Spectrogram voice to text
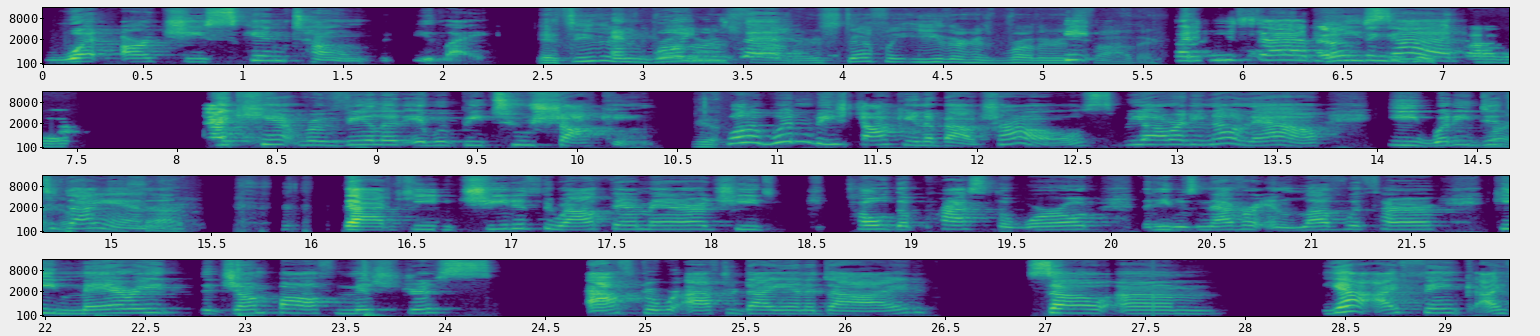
what Archie's skin tone would be like? It's either his And brother or his said- father. It's definitely either his brother or his He- father. But he said, I don't he think it's his said, father. I can't reveal it. It would be too shocking. Yeah. Well, it wouldn't be shocking about Charles. We already know now he what he did Right, to that's what I'm Diana. That he cheated throughout their marriage. He told the press, the world, that he was never in love with her. He married the jump off mistress after after Diana died. So, um, yeah, I think I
